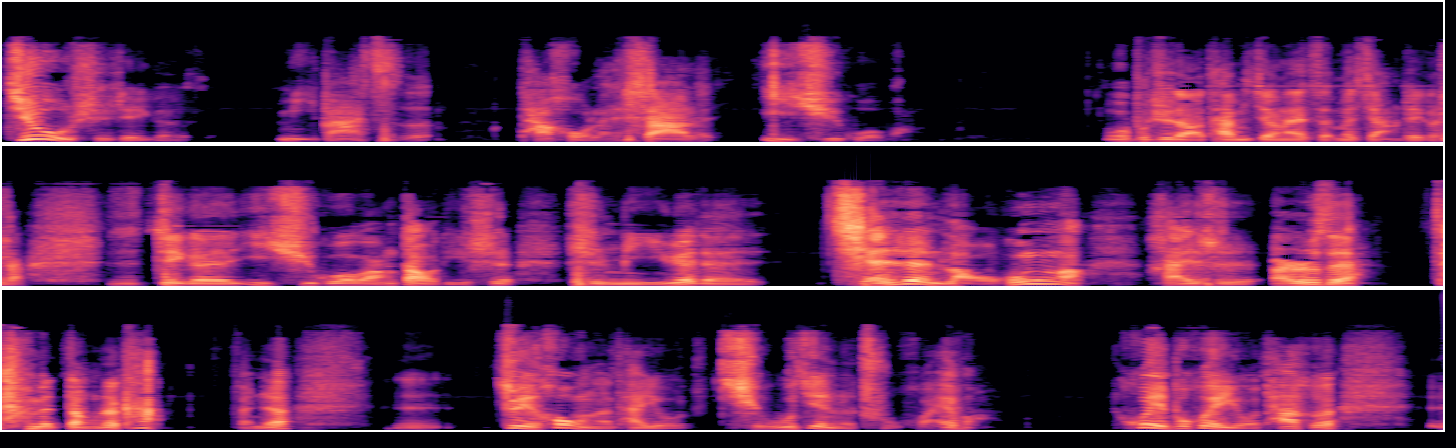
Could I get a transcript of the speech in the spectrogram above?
就是这个芈八子，他后来杀了义渠国王。我不知道他们将来怎么讲这个事儿。这个义渠国王到底是是芈月的前任老公啊，还是儿子呀？咱们等着看。反正，呃，最后呢，他又囚禁了楚怀王，会不会有他和呃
